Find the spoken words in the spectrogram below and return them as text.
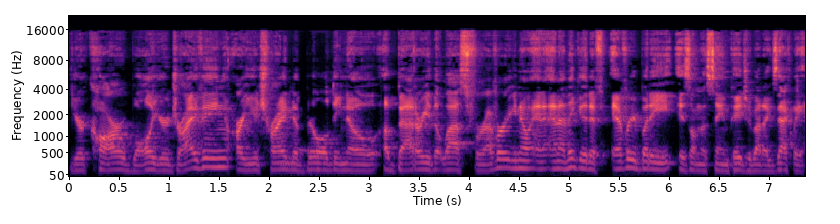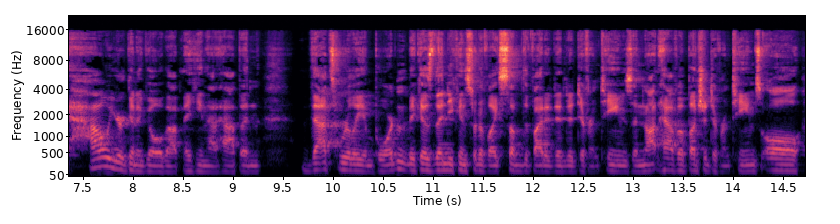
your car while you're driving? Are you trying to build, you know, a battery that lasts forever? You know, and, and I think that if everybody is on the same page about exactly how you're going to go about making that happen, that's really important because then you can sort of like subdivide it into different teams and not have a bunch of different teams all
